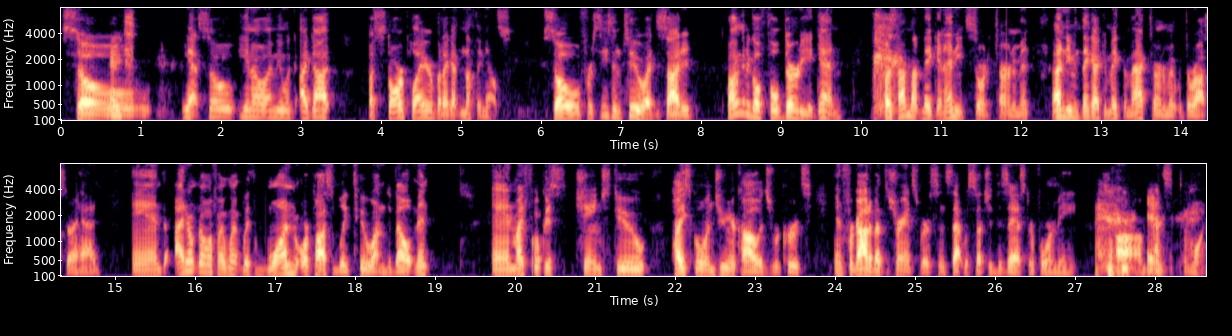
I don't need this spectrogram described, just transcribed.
So yeah, so you know, I mean, I got a star player, but I got nothing else. So for season two, I decided oh, I'm going to go full dirty again because I'm not making any sort of tournament. I didn't even think I could make the MAAC tournament with the roster I had. And I don't know if I went with one or possibly two on development. And my focus changed to high school and junior college recruits and forgot about the transfer since that was such a disaster for me um, yeah. in season one.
